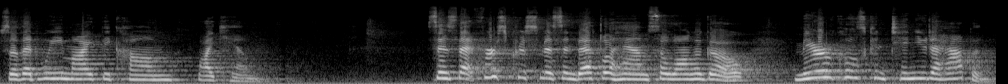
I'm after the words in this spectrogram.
so that we might become like him. Since that first Christmas in Bethlehem so long ago, miracles continue to happen.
